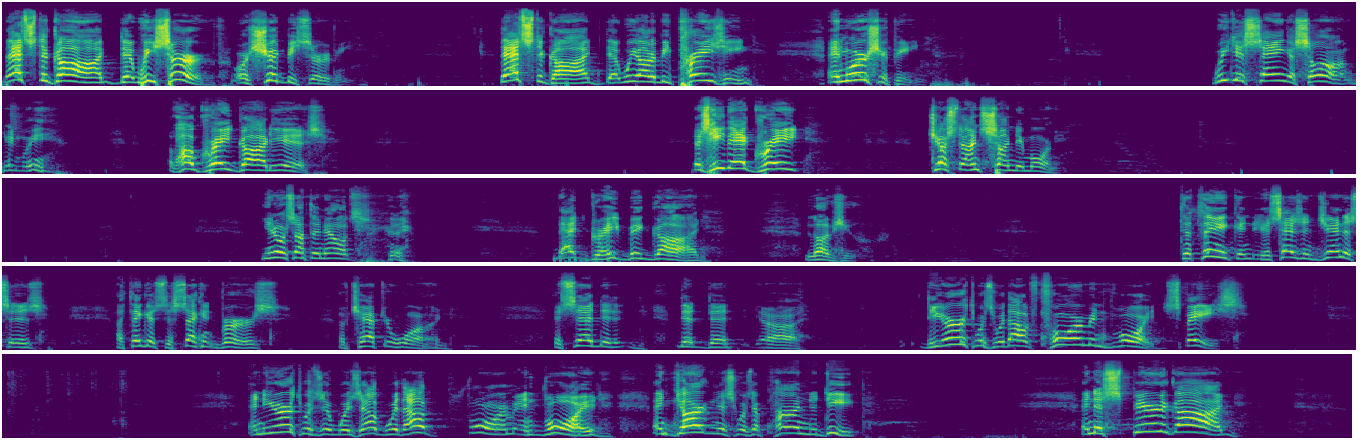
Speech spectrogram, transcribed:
That's the God that we serve or should be serving. That's the God that we ought to be praising and worshiping. We just sang a song, didn't we? Of how great God is. Is He that great just on Sunday morning? You know something else? that great big God loves you. To think, and it says in Genesis, I think it's the second verse of chapter 1, it said that, that, that uh, the earth was without form and void, space. And the earth was, was without form and void, and darkness was upon the deep. And the Spirit of God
